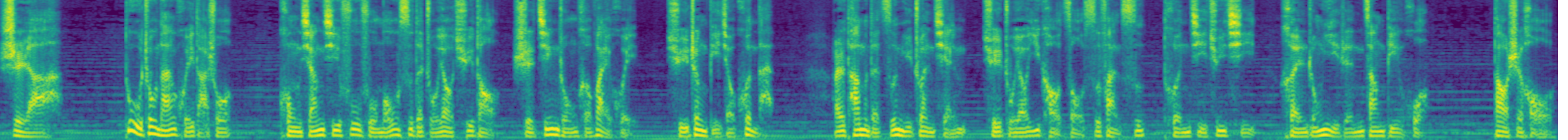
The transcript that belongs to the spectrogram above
是啊，杜周南回答说，孔祥熙夫妇谋私的主要渠道是金融和外汇，取证比较困难；而他们的子女赚钱却主要依靠走私贩私、囤积居奇，很容易人赃并获。到时候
